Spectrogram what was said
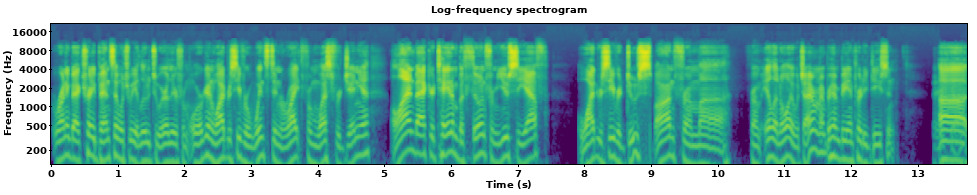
running back Trey Benson, which we alluded to earlier from Oregon, wide receiver Winston Wright from West Virginia, linebacker Tatum Bethune from UCF, wide receiver Duece Spann from uh, from Illinois, which I remember him being pretty decent. Uh,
